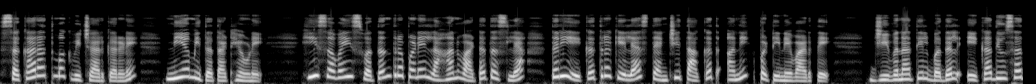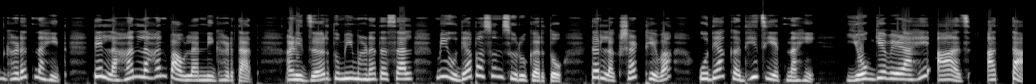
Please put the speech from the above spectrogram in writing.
सकारात्मक विचार करणे नियमितता ठेवणे. ही सवयी स्वतंत्रपणे लहान वाटत असल्या तरी एकत्र केल्यास त्यांची ताकद अनेक पटीने वाढते. जीवनातील बदल एका दिवसात घडत नाहीत ते लहान लहान पावलांनी घडतात. आणि जर तुम्ही म्हणत असाल मी उद्यापासून सुरू करतो तर लक्षात ठेवा उद्या कधीच येत नाही. योग्य वेळ आहे आज आत्ता.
